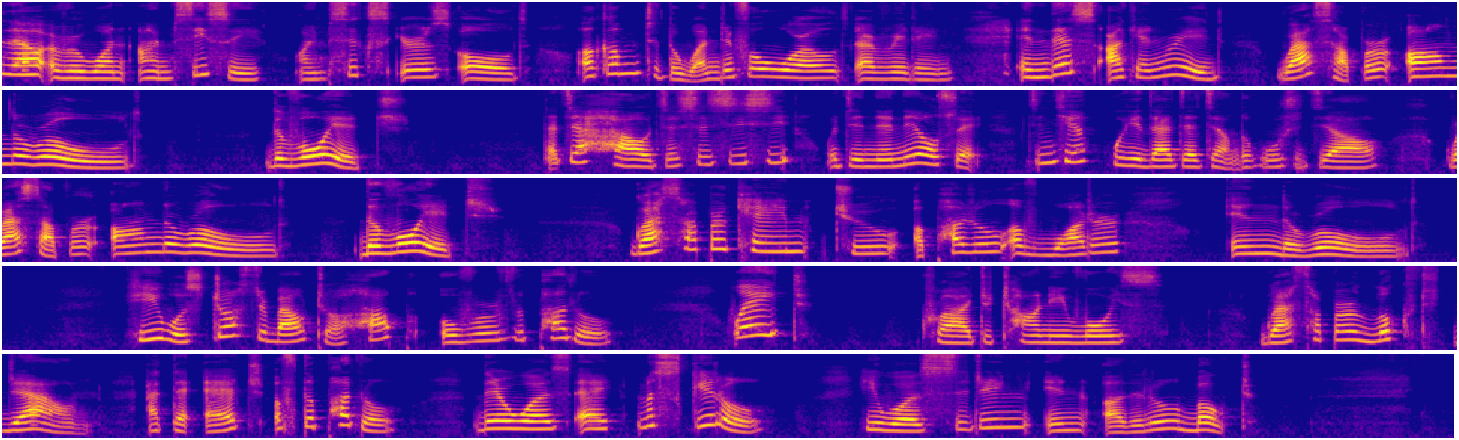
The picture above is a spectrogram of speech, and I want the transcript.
Hello everyone, I'm Cece. I'm six years old. Welcome to the wonderful world of reading. In this, I can read Grasshopper on the Road, The Voyage. 大家好，我是西西，我今年六岁。今天我给大家讲的故事叫《Grasshopper on the Road, The Voyage》。Grasshopper came to a puddle of water in the road. He was just about to hop over the puddle. Wait! cried a tiny voice. Grasshopper looked down. At the edge of the puddle, there was a mosquito. He was sitting in a little boat.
